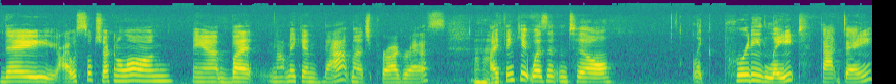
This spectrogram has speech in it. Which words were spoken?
they, I was still chugging along, and but not making that much progress. Mm-hmm. I think it wasn't until like pretty late that day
